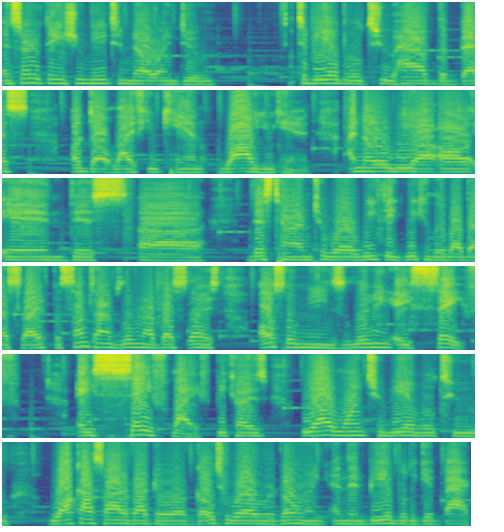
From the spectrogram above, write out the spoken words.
and certain things you need to know and do to be able to have the best adult life you can while you can. I know we are all in this uh this time to where we think we can live our best life, but sometimes living our best life also means living a safe a safe life because we all want to be able to walk outside of our door, go to where we're going, and then be able to get back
